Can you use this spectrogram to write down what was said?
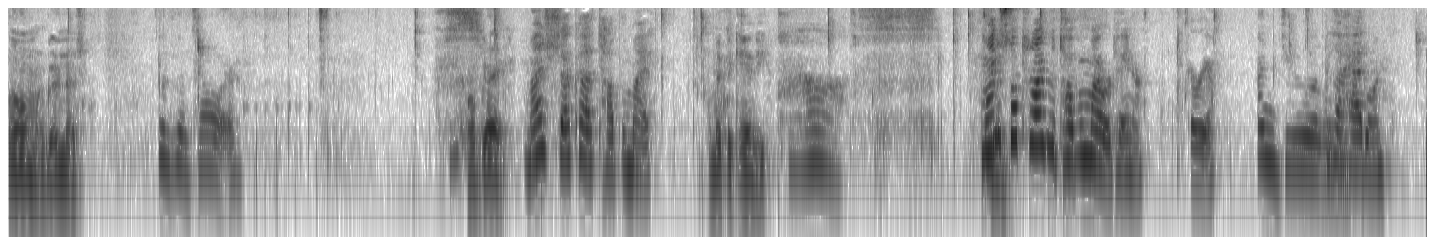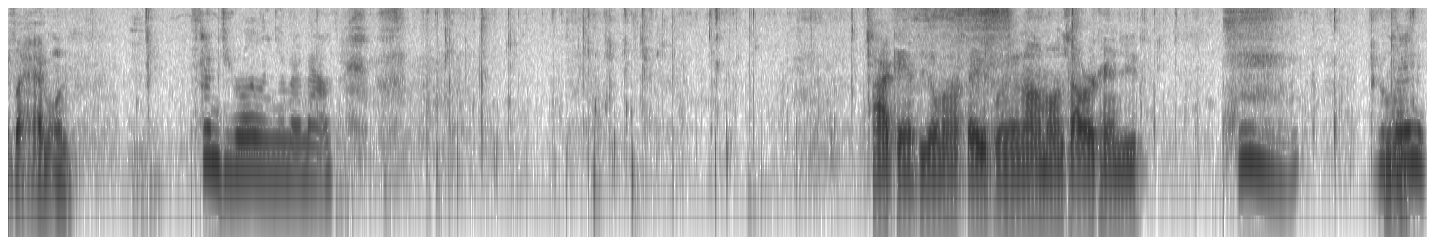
Oh my goodness. This one's sour. Okay, Mine's stuck at the top of my. I'm at the candy. Ah, Mine's stuck to like the top of my retainer area. I'm drooling. If I had one. If I had one. I'm drooling in my mouth. I can't feel my face when I'm on sour candy. I'm Mm.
